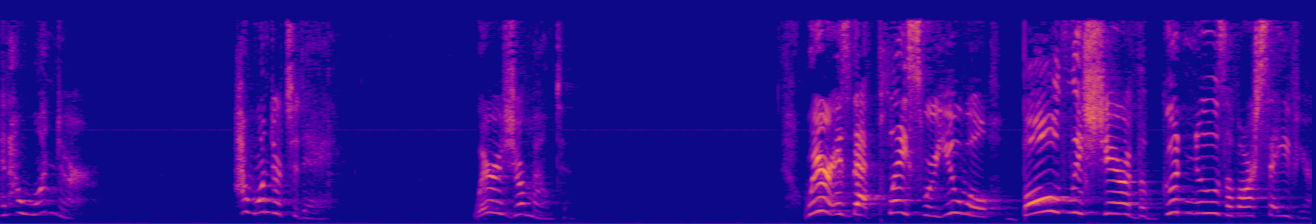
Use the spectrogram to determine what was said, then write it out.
And I wonder, I wonder today, where is your mountain? Where is that place where you will boldly share the good news of our Savior?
